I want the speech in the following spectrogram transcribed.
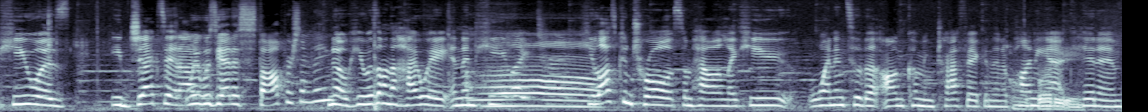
he was ejected out. Wait, was he at a stop or something? No, he was on the highway and then he like turned, he lost control somehow and like he went into the oncoming traffic and then a oh, Pontiac buddy. hit him,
